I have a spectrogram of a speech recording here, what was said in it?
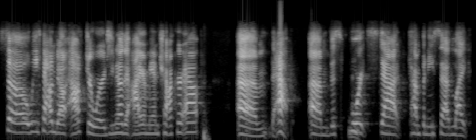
so we found out afterwards, you know, the Ironman tracker app, um, the app, um, the sports stat company said like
